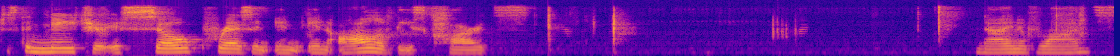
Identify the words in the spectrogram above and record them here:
Just the nature is so present in, in all of these cards. Nine of Wands.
